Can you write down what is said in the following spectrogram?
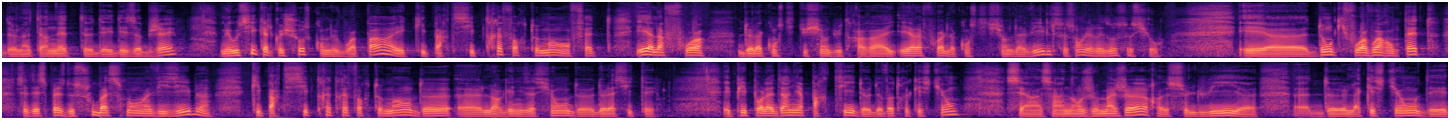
de l'Internet des, des, objets, mais aussi quelque chose qu'on ne voit pas et qui participe très fortement en fait, et à la fois de la constitution du travail et à la fois de la constitution de la ville, ce sont les réseaux sociaux. Et euh, donc il faut avoir en tête cette espèce de soubassement invisible qui participe très très fortement de l'organisation de, la cité. Et puis pour la dernière partie de, votre question, c'est un, enjeu majeur, celui euh, de la question des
